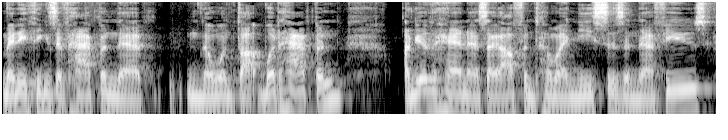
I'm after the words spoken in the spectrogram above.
many things have happened that no one thought would happen. On the other hand, as I often tell my nieces and nephews,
